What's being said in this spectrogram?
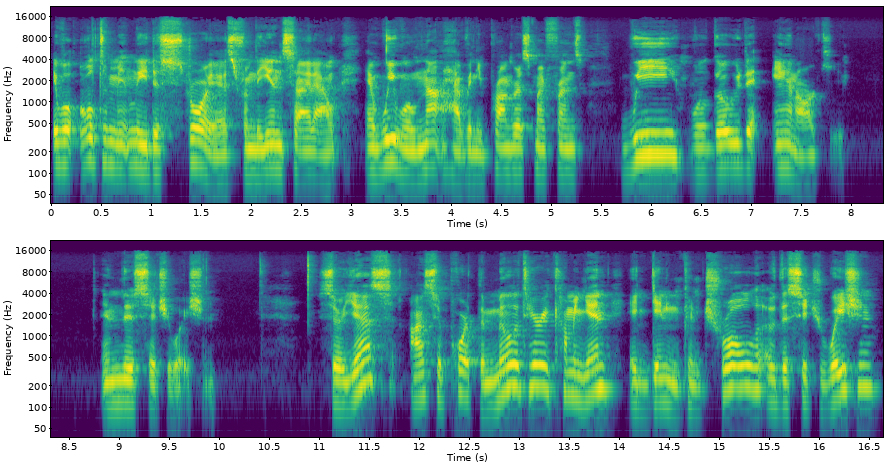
it will ultimately destroy us from the inside out, and we will not have any progress, my friends. We will go to anarchy in this situation. So, yes, I support the military coming in and gaining control of the situation.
